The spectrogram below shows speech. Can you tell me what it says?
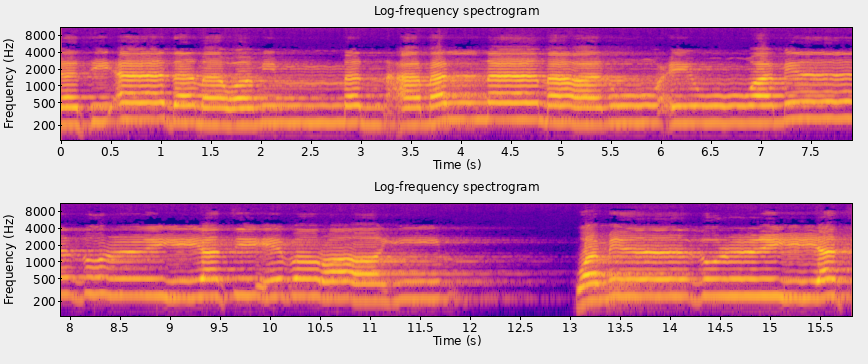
آدم وممن حملنا مع نوح ومن ذرية إبراهيم ومن ذرية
